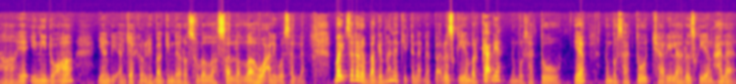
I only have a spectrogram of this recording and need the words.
Ha, ya ini doa yang diajarkan oleh baginda Rasulullah sallallahu alaihi wasallam. Baik saudara, bagaimana kita nak dapat rezeki yang berkat ya? Nombor satu, ya. Nombor satu, carilah rezeki yang halal.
